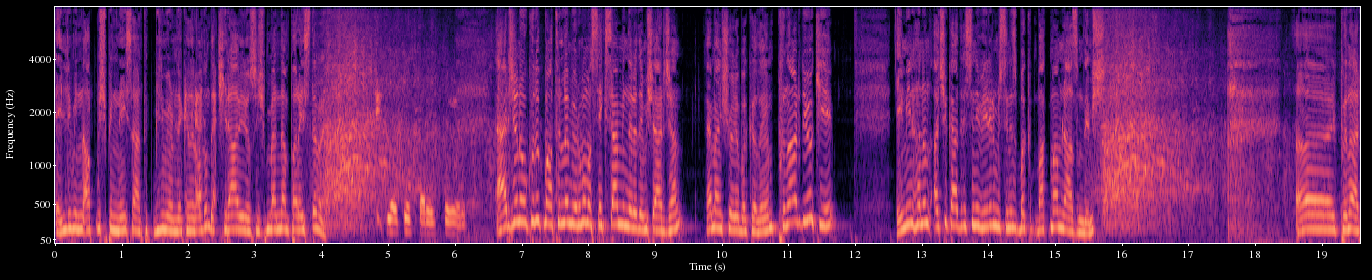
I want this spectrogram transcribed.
50 bin 60 bin neyse artık bilmiyorum ne kadar olduğunu da kira veriyorsun şimdi benden para isteme. Yok yok para istemiyorum. Ercan'ı okuduk mu hatırlamıyorum ama 80 bin lira demiş Ercan. Hemen şöyle bakalım. Pınar diyor ki Emirhan'ın açık adresini verir misiniz? Bak bakmam lazım demiş. Ay Pınar.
